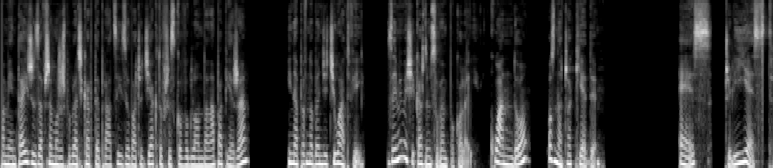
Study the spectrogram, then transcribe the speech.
Pamiętaj, że zawsze możesz pobrać kartę pracy i zobaczyć, jak to wszystko wygląda na papierze, i na pewno będzie Ci łatwiej, Zajmiemy się każdym słowem po kolei. Cuando oznacza kiedy. Es, czyli jest.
